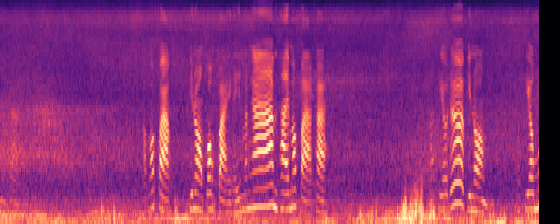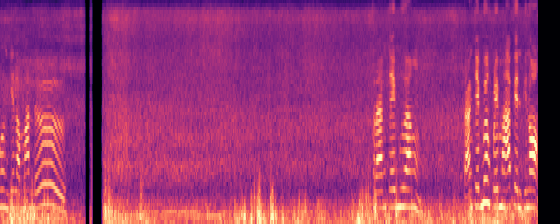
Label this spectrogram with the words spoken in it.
นี่ค่ะ เอามาฝากพี่น้องป้องไปให้เห็นมันงามทายมาฝากค่ะมาเที่ยวเด้อพี่น้องมาเที่ยวเมืองเยอรมันเด้อกลางใจเมืองกลางใจเมืองเปรมหาเฟนพี่น้อง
